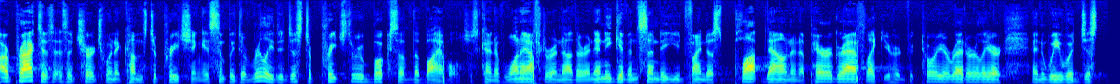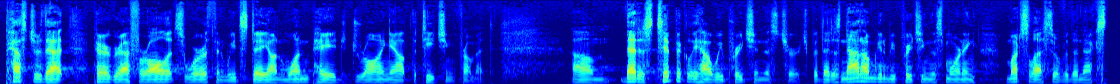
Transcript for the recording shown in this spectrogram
our practice as a church when it comes to preaching is simply to really to just to preach through books of the Bible, just kind of one after another. And any given Sunday, you'd find us plop down in a paragraph like you heard Victoria read earlier, and we would just pester that paragraph for all it's worth, and we'd stay on one page drawing out the teaching from it. Um, that is typically how we preach in this church, but that is not how I'm going to be preaching this morning, much less over the next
